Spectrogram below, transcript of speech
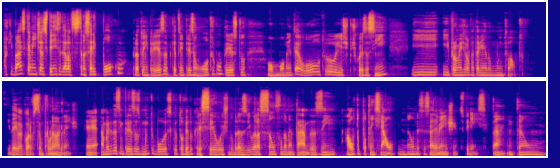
porque basicamente a experiência dela se transfere pouco para a tua empresa, porque a tua empresa é um outro contexto, o momento é outro e esse tipo de coisa assim, e, e provavelmente ela vai estar ganhando muito alto. E daí agora você tem um problema grande. É, a maioria das empresas muito boas que eu estou vendo crescer hoje no Brasil, elas são fundamentadas em alto potencial, não necessariamente experiência, tá? Então,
